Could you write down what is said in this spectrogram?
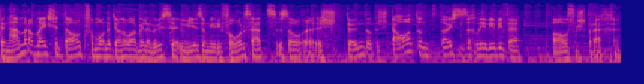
Dann haben wir am letzten Tag vom Monat Januar wollen wissen, wie so ihre Vorsätze so äh, stehen oder stehen. Und da ist es ein bisschen wie bei den Wahlversprechen.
